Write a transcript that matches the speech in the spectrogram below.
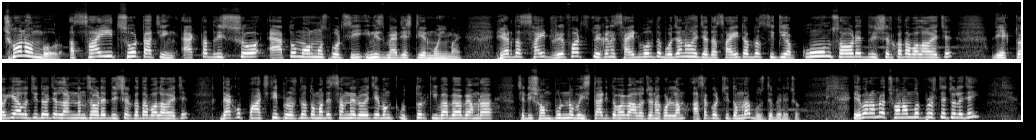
ছ নম্বর, আ সাইট সো টাচিং, একটা দৃশ্য এত মর্মস্পর্শী ইনিস ম্যাজেস্টি এর মহিমায়। Here the sight refers to এখানে সাইট বলতে বোঝানো হয়েছে the sight of the city of কোন শহরের দৃশ্যের কথা বলা হয়েছে? যে একটু আগে আলোচিত হয়েছে লন্ডন শহরের দৃশ্যের কথা বলা হয়েছে। দেখো, পাঁচটি প্রশ্ন তোমাদের সামনে রয়েছে এবং উত্তর কীভাবে হবে আমরা সেটি সম্পূর্ণ বিস্তারিতভাবে আলোচনা করলাম। আশা করছি তোমরা বুঝতে পেরেছ। এবার আমরা ছ নম্বর প্রশ্নে চলে যাই।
